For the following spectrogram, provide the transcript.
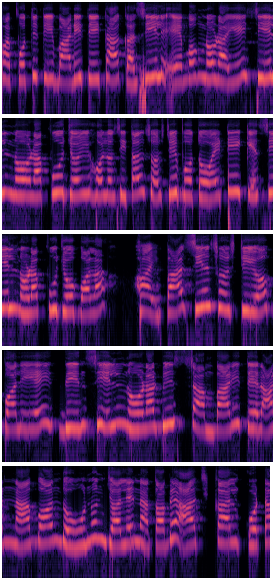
হয়। প্রতিটি বাড়িতেই থাকা শিল এবং নোড়া, এই শিল নোড়া পুজোই হলো শীতল ষষ্ঠীর ব্রত। এটিকে শিল নোড়া পুজো বলা হয়। বা শিল ষষ্ঠীও বলে, এই দিন শিল নোড়ার বিশ্রাম। বাড়িতে রান্না বন্ধ, উনুন জ্বলে না। তবে আজকাল গোটা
